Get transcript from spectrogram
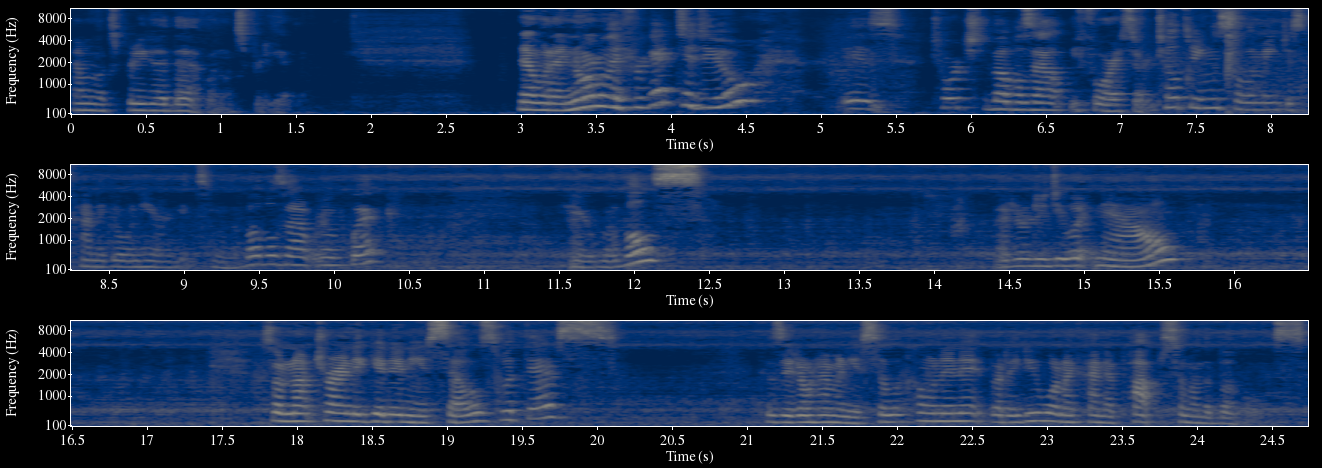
That one looks pretty good. That one looks pretty good. Now what I normally forget to do is torch the bubbles out before I start tilting. So let me just kind of go in here and get some of the bubbles out real quick. Air bubbles. Better to do it now. So I'm not trying to get any cells with this because they don't have any silicone in it, but I do want to kind of pop some of the bubbles.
